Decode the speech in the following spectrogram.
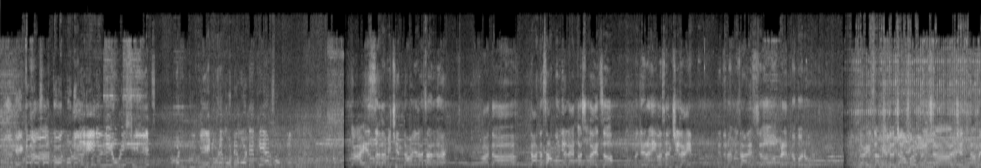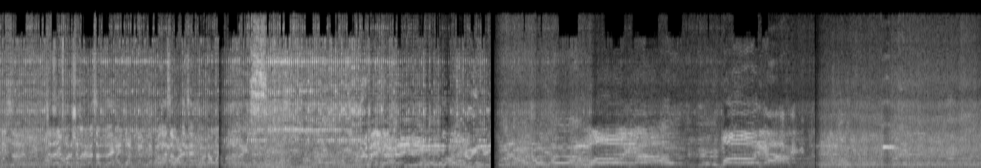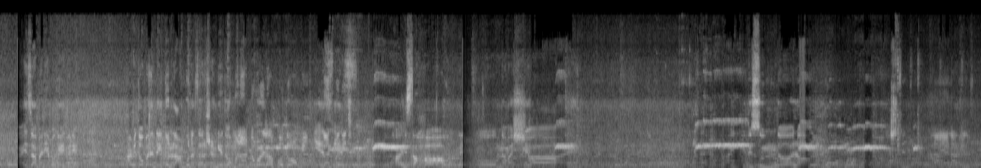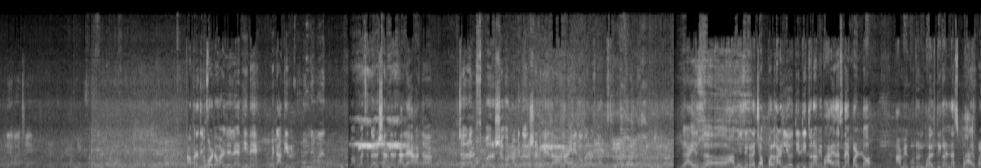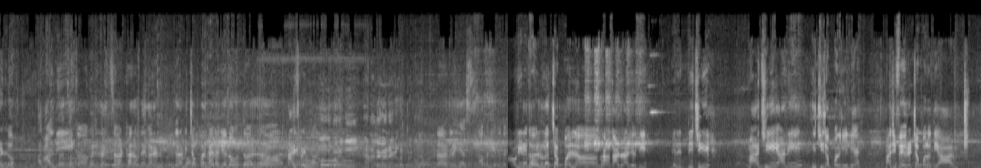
पण गेट एवढे मोठे मोठे की यार समजत गाईज आता मी चिंतामणीला चाललोय. आता दादा सांगून गेलाय कसं जायचं म्हणजे रहिवासांची लाईन तिथून आम्ही जाण्याचा प्रयत्न करू. गाईज आम्ही आता चिंतामणीच्या चिंतामणीचं चरण स्पर्श करायला चाललोय. बघा जवळच आहे तुम्हाला दाखवा बघा गाईज थोडं खाली कर. चला मोरया! मोरया! Guys, आपण हे बघूया इथून ये. आम्ही तोपर्यंत इथून लांबूनच दर्शन घेतो. मला डोळे दाखवतो आम्ही. गणपतीचे. भाई साहाब. ओम नम शिवाय. भाई किती सुंदर. नयन आहे देवाचे अप्रतिम फोटो काढलेले आहेत हिने. मी टाकीन. धन्यवाद. बाप्पाचं दर्शन तर झालंय. आता चरण स्पर्श करून आम्ही दर्शन घ्यायला लाईनीत उभं राहतो गाईज आम्ही जिकडे चप्पल काढली होती तिथून आम्ही बाहेरच नाही पडलो आम्ही कुठून भलतीकडनंच बाहेर पडलो आणि घरी जायचं ठरवलंय कारण जर आम्ही चप्पल घ्यायला गेलो तर नाहीच भेटणार तर येस आपण येतो तर घरूनच चप्पल घा काढून आली होती रिद्धीची माझी आणि हिची चप्पल गेली आहे माझी फेवरेट चप्पल होती यार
